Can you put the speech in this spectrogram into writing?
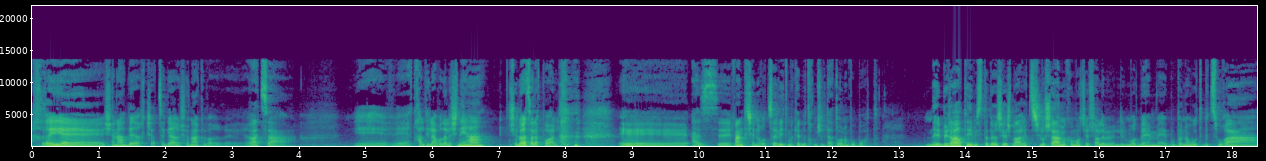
אחרי אה, שנה בערך, כשההצגה הראשונה כבר רצה והתחלתי לעבוד על השנייה, שלא יצא לפועל, אז הבנתי שאני רוצה להתמקד בתחום של תיאטרון הבובות. ביררתי, מסתבר שיש בארץ שלושה מקומות שאפשר ללמוד בהם בובנאות בצורה...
